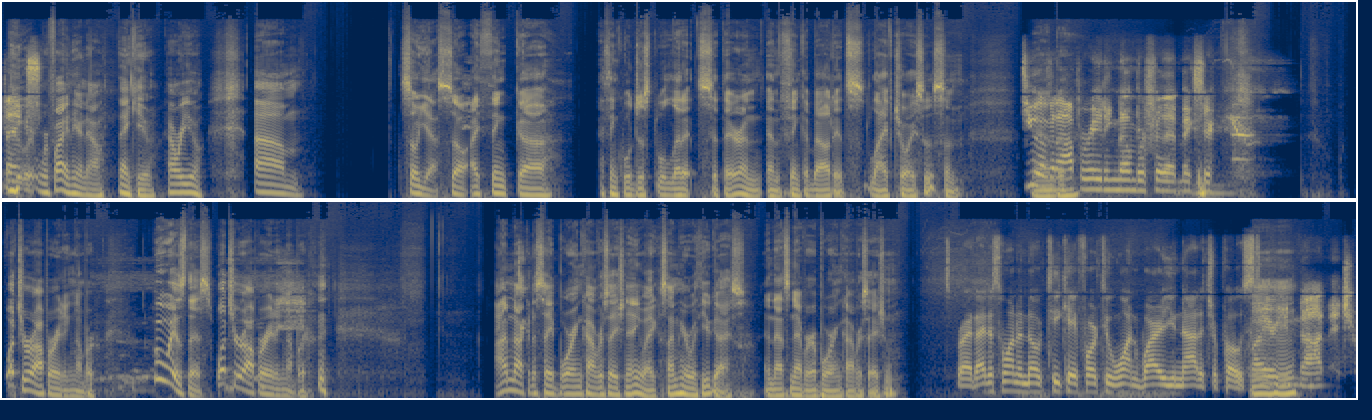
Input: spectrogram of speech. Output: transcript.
Thanks. We're fine here now. Thank you. How are you? Um, so yes, so I think uh, I think we'll just we'll let it sit there and, and think about its life choices and Do you have an uh, operating number for that mixer? what's your operating number? Who is this? What's your operating number? I'm not going to say boring conversation anyway because I'm here with you guys, and that's never a boring conversation. Right. I just want to know TK421, why are you not at your post? Why are you Mm-hmm. not at your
